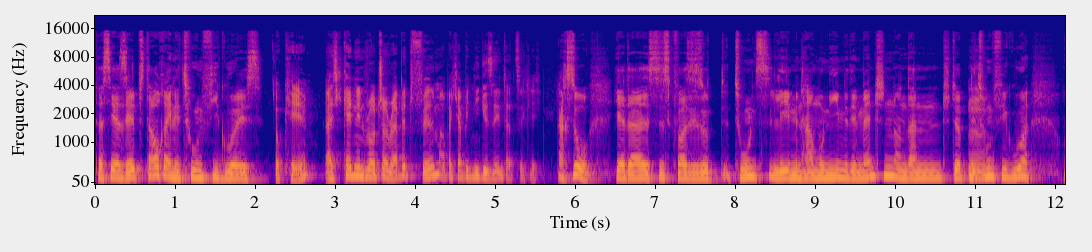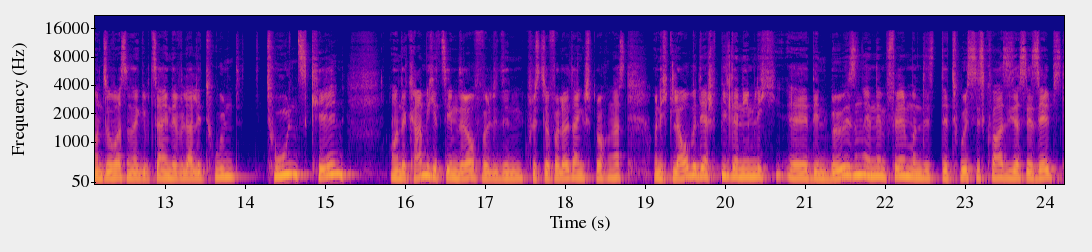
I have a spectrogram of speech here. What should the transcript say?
dass er selbst auch eine Toon-Figur ist. Okay. Also ich kenne den Roger Rabbit-Film, aber ich habe ihn nie gesehen tatsächlich. Ach so, ja, da ist es quasi so, Toons leben in Harmonie mit den Menschen und dann stirbt eine mhm. Toon-Figur und sowas und dann gibt es einen, der will alle Toons killen und da kam ich jetzt eben drauf, weil du den Christopher Lloyd angesprochen hast. Und ich glaube, der spielt da nämlich äh, den Bösen in dem Film. Und das, der Twist ist quasi, dass er selbst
